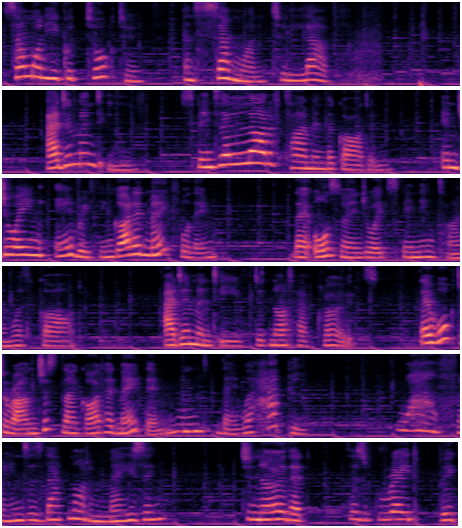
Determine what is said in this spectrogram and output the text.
someone he could talk to, and someone to love. Adam and Eve spent a lot of time in the garden enjoying everything God had made for them. They also enjoyed spending time with God. Adam and Eve did not have clothes. They walked around just like God had made them, and they were happy. Wow, friends, is that not amazing? To know that this great big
